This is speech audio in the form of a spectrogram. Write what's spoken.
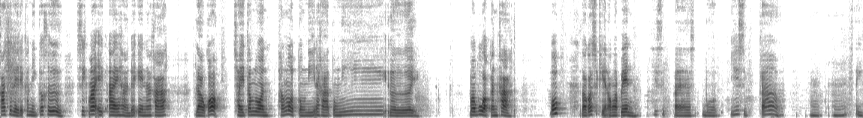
ค่าเฉลี่ยเลขคณิตก็คือ sigma xi หารด้วย n นะคะ เราก็ ใช้จำนวนทั้งหมดตรงนี้นะคะ ตรงนี้เลย มาบวกกันค่ะปุ๊บเราก็จะเขียนออกมาเป็น 28 บวก 29อืมอืมสิบ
